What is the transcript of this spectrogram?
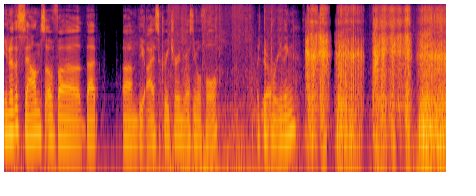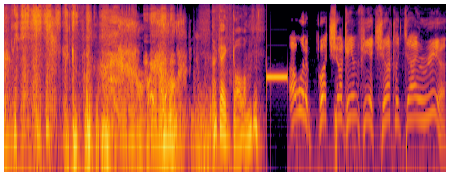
You know the sounds of uh that um the ice creature in Resident Evil 4? Like the breathing. Okay, Gollum. I want a butt chuck in for your chocolate diarrhea.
